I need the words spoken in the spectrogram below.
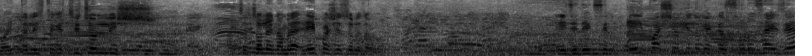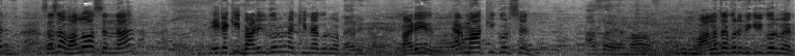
পঁয়তাল্লিশ থেকে ছেচল্লিশ। আচ্ছা চলেন আমরা এই পাশে চলে যাব। এই যে দেখছেন এই পাশেও কিন্তু একটা ছোট সাইজের। চাচা ভালো আছেন না? এটা কি বাড়ির গরু না কিনা গরু বাড়ির? আর মা কি করছেন? আলাদা করে বিক্রি করবেন?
